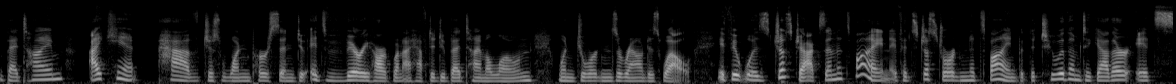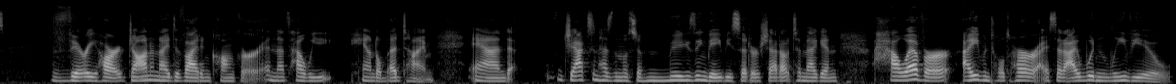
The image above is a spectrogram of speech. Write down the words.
bedtime i can't have just one person do it's very hard when i have to do bedtime alone when jordan's around as well. If it was just jackson it's fine. If it's just jordan it's fine but the two of them together it's very hard. John and I divide and conquer, and that's how we handle bedtime. And Jackson has the most amazing babysitter. Shout out to Megan. However, I even told her, I said, I wouldn't leave you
